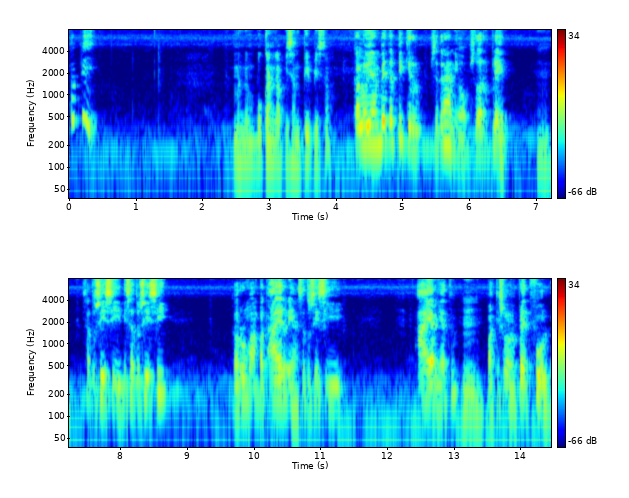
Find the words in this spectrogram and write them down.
Tapi menumbuhkan lapisan tipis tuh kalau yang beta pikir sederhana om solar plate. Hmm. satu sisi di satu sisi kalau rumah empat air ya satu sisi airnya tuh hmm. pakai solar plate full.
